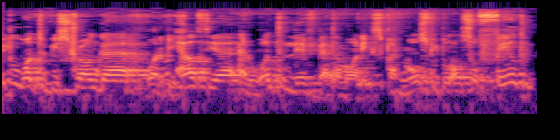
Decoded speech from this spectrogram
people want to be stronger, want to be healthier, and want to live better mornings, but most people also fail to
